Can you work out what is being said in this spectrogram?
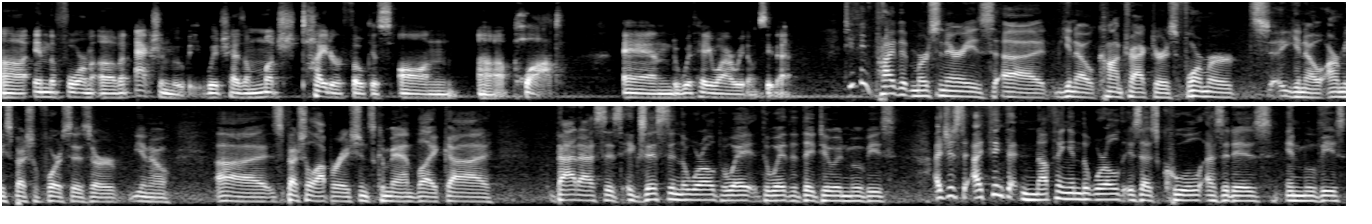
uh, in the form of an action movie, which has a much tighter focus on uh, plot. And with Haywire, we don't see that. Do you think private mercenaries, uh, you know, contractors, former, you know, Army Special Forces or, you know, uh, Special Operations Command, like uh, badasses, exist in the world the way the way that they do in movies? I just I think that nothing in the world is as cool as it is in movies,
